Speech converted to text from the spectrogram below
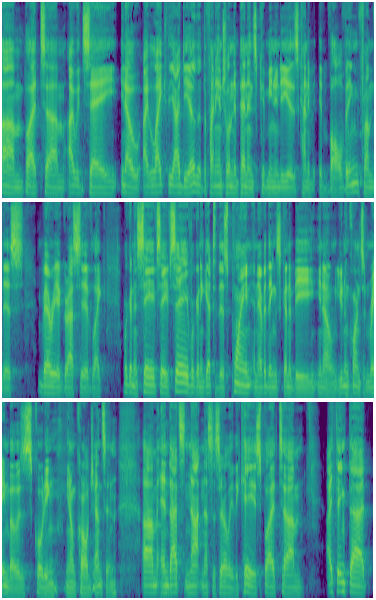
Um, but um, I would say, you know, I like the idea that the financial independence community is kind of evolving from this very aggressive, like, we're going to save, save, save. We're going to get to this point and everything's going to be, you know, unicorns and rainbows, quoting, you know, Carl Jensen. Um, and that's not necessarily the case. But um, I think that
